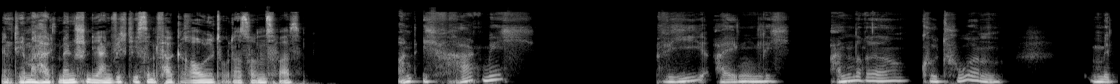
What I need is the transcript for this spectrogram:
Indem man halt Menschen, die einem wichtig sind, vergrault oder sonst was. Und ich frage mich, wie eigentlich andere Kulturen mit,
